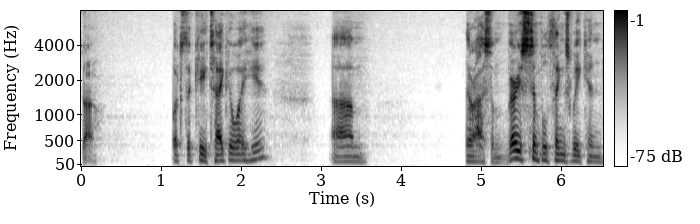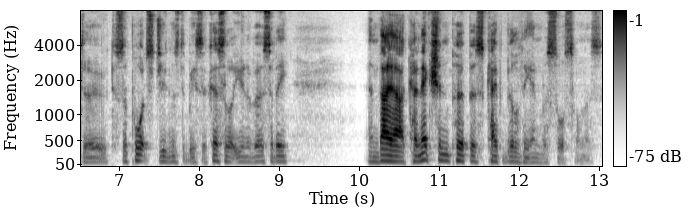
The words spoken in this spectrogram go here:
So what's the key takeaway here? Um, there are some very simple things we can do to support students to be successful at university, and they are connection, purpose, capability, and resourcefulness.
